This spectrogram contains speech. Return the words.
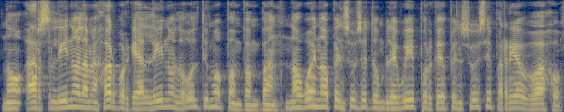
No, Ars Linux la mejor porque Ars lo último, pam, pam, pam. No, bueno, OpenSUSE Tumbleweed porque OpenSUSE para arriba o abajo.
